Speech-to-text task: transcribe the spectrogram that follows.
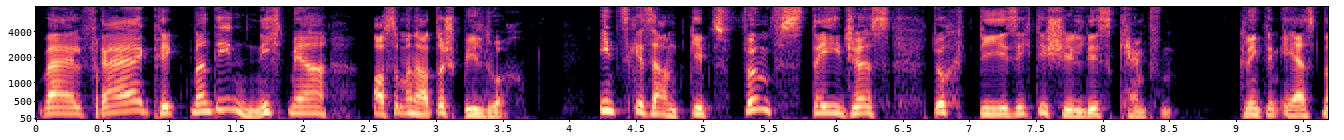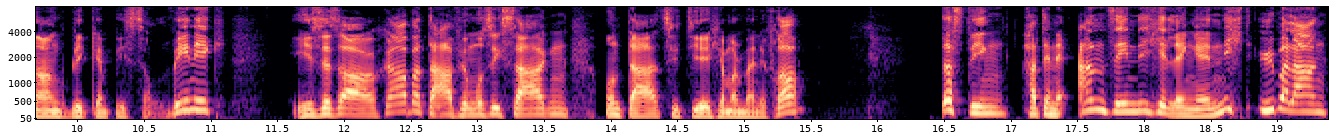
weil frei kriegt man die nicht mehr, außer man hat das Spiel durch. Insgesamt gibt's fünf Stages, durch die sich die Schildis kämpfen. Klingt im ersten Augenblick ein bisschen wenig, ist es auch, aber dafür muss ich sagen, und da zitiere ich einmal meine Frau, das Ding hat eine ansehnliche Länge, nicht überlang,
